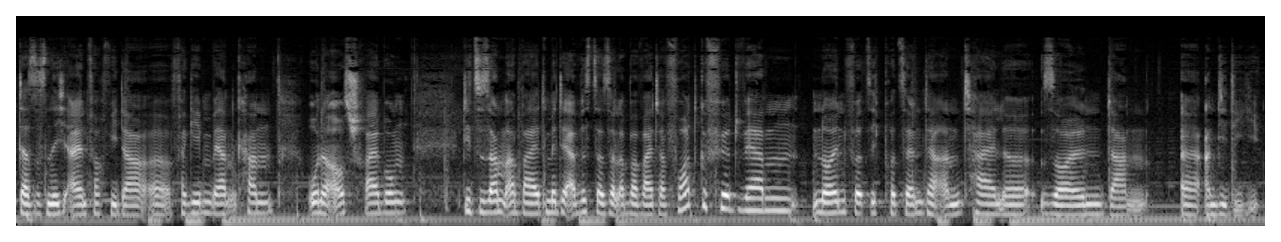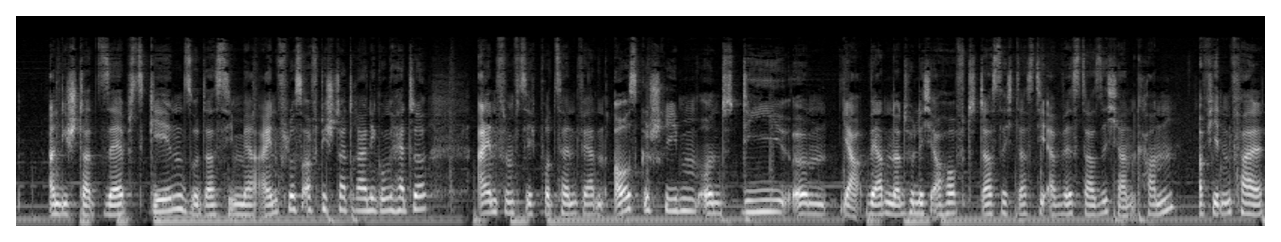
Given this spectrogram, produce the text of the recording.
dass es nicht einfach wieder äh, vergeben werden kann ohne Ausschreibung. Die Zusammenarbeit mit der Avista soll aber weiter fortgeführt werden. 49 Prozent der Anteile sollen dann äh, an die, die an die Stadt selbst gehen, sodass sie mehr Einfluss auf die Stadtreinigung hätte. 51 Prozent werden ausgeschrieben und die ähm, ja, werden natürlich erhofft, dass sich das die Avista sichern kann. Auf jeden Fall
